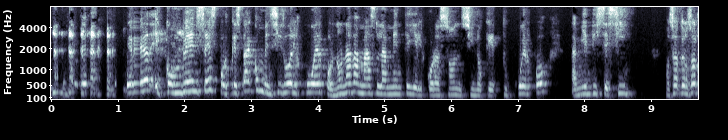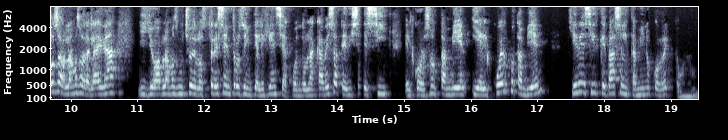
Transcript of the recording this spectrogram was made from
De verdad, y convences porque está convencido el cuerpo, no nada más la mente y el corazón, sino que tu cuerpo también dice sí. O sea, nosotros hablamos, Adelaida y yo hablamos mucho de los tres centros de inteligencia. Cuando la cabeza te dice sí, el corazón también y el cuerpo también, quiere decir que vas en el camino correcto, ¿no?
